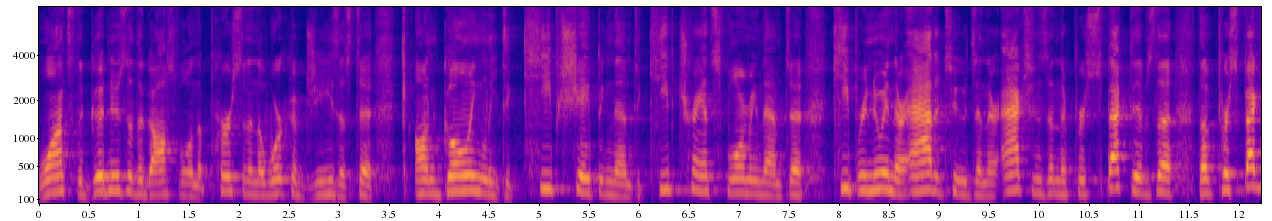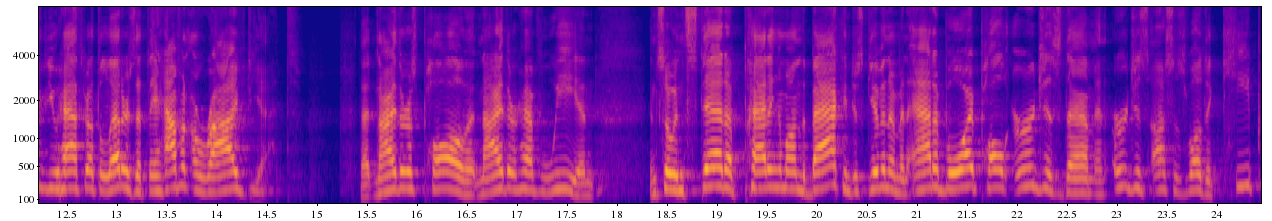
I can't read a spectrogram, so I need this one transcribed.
wants the good news of the gospel and the person and the work of Jesus to ongoingly to keep shaping them, to keep transforming them, to keep renewing their attitudes and their actions and their perspectives. The, the perspective you have throughout the letter is that they have haven't arrived yet, that neither is Paul, that neither have we. And, and so instead of patting him on the back and just giving him an attaboy, Paul urges them and urges us as well to keep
